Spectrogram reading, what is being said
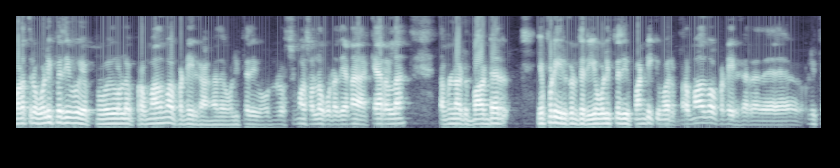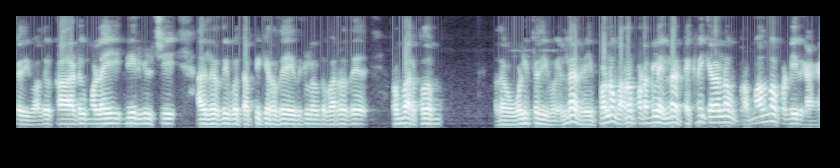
படத்தில் ஒளிப்பதிவு எப்போது உள்ள பிரமாதமாக பண்ணியிருக்காங்க. அந்த ஒளிப்பதிவு ஒன்று சும்மா சொல்லக்கூடாது. ஏன்னா கேரளா தமிழ்நாடு பார்டர் எப்படி இருக்குன்னு தெரியும். ஒளிப்பதிவு பாண்டிக்குமார் பிரமாதமாக பண்ணியிருக்காரு அது ஒளிப்பதிவு. அது காடு மலை நீர்வீழ்ச்சி அதுலேருந்து இப்போ தப்பிக்கிறது இதுக்குலேருந்து வர்றது ரொம்ப அற்புதம். அதை ஒளிப்பதிவு எல்லாம் இப்போல்லாம் வர்ற படங்கள் எல்லாம் டெக்னிக்கலாலும் பிரமாதமாக பண்ணியிருக்காங்க.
